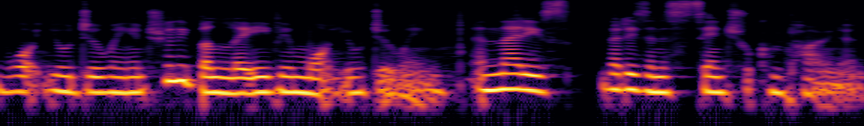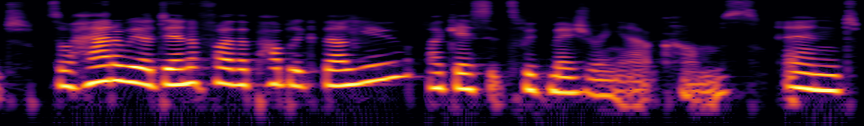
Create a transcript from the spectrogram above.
what you're doing and truly believe in what you're doing. And that is that is an essential component. So, how do we identify the public value? I guess it's with measuring outcomes. And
